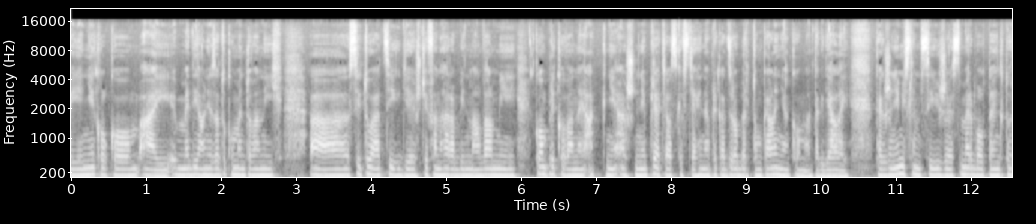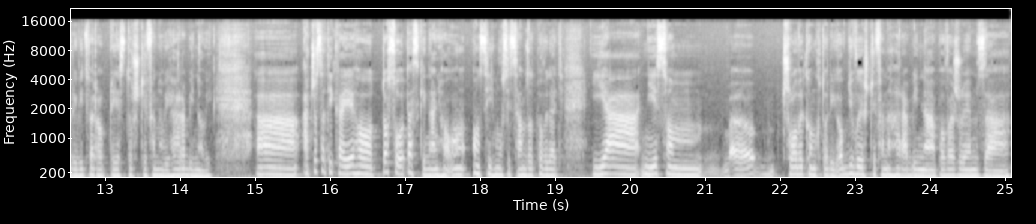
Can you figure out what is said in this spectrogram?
je niekoľko aj mediálne zadokumentovaných a, situácií, kde Štefan Harabín mal veľmi komplikované, ak nie až nepriateľské vzťahy napríklad s Robertom Kaliňakom a tak ďalej. Takže nemyslím si, že Smer bol ten, ktorý vytváral priestor Štefanovi Harabínovi Putinovi. A, a čo sa týka jeho, to sú otázky na ňo, on, on si ich musí sám zodpovedať. Ja nie som e, človekom, ktorý obdivuje Štefana Harabina, považujem za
